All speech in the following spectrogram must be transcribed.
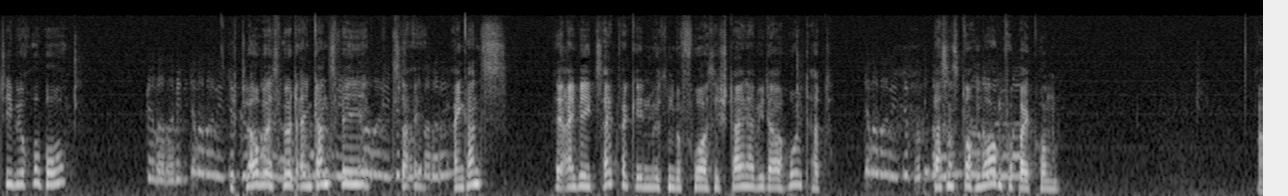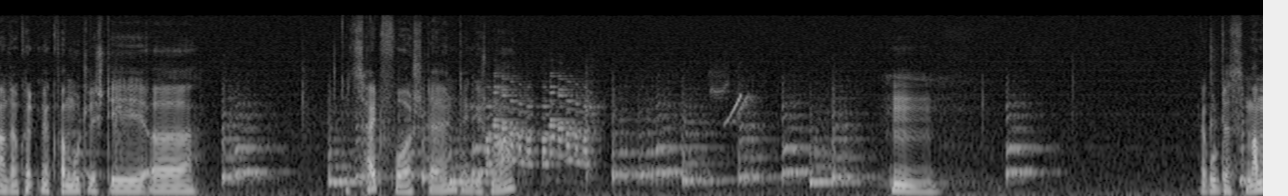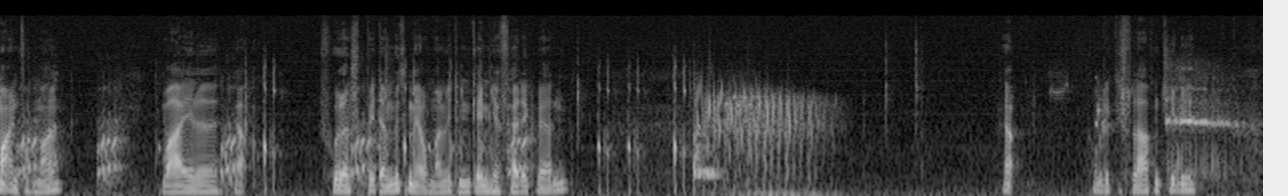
Chibi Robo? Ich glaube, es wird ein ganz wenig Zeit, ein ganz, äh, ein wenig Zeit vergehen müssen, bevor sich Steiner wieder erholt hat. Lass uns doch morgen vorbeikommen. Ah, dann könnten wir vermutlich die, äh, die Zeit vorstellen, denke ich mal. Hm. Ja gut, das machen wir einfach mal. Weil, ja, früher oder später müssen wir auch mal mit dem Game hier fertig werden. Ja, komm, leg dich schlafen, Chibi.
